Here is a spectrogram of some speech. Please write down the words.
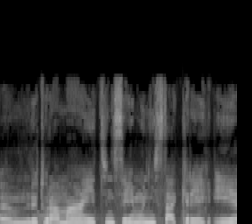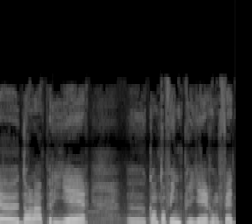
Le Tourama est une cérémonie sacrée et dans la prière, euh, quand on fait une prière, en fait,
